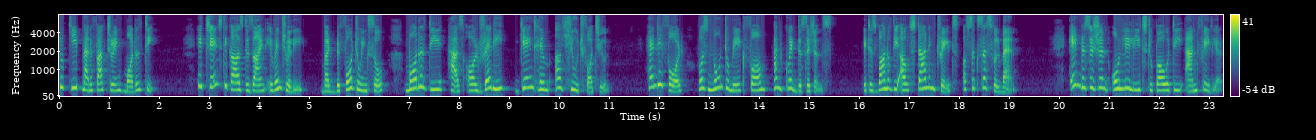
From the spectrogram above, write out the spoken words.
to keep manufacturing Model T. He changed the car's design eventually, but before doing so, Model T has already gained him a huge fortune. Henry Ford was known to make firm and quick decisions. It is one of the outstanding traits of successful men. Indecision only leads to poverty and failure.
